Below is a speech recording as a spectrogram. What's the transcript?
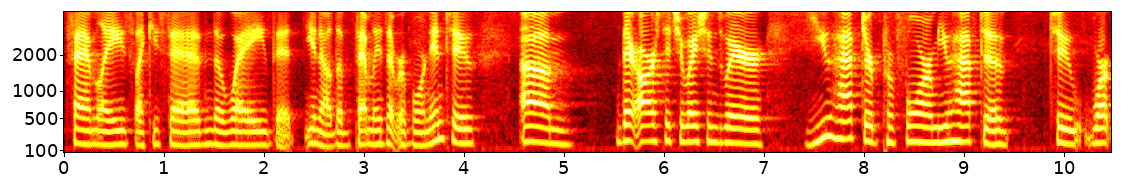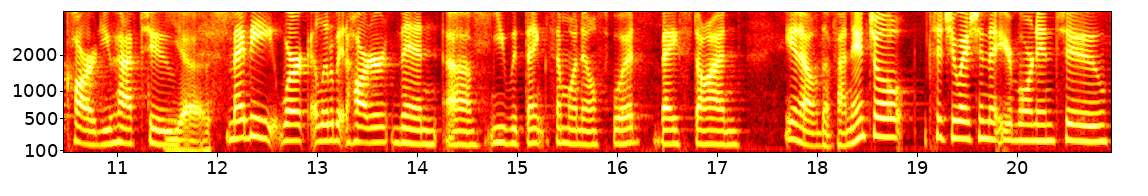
families, like you said, the way that, you know, the families that we're born into, um, there are situations where you have to perform, you have to to work hard, you have to Yes. maybe work a little bit harder than uh, you would think someone else would based on, you know, the financial situation that you're born into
